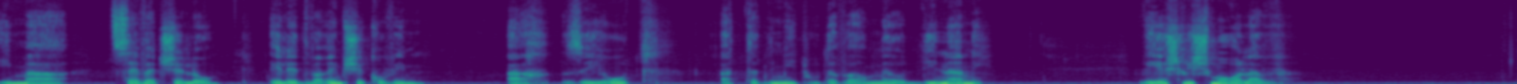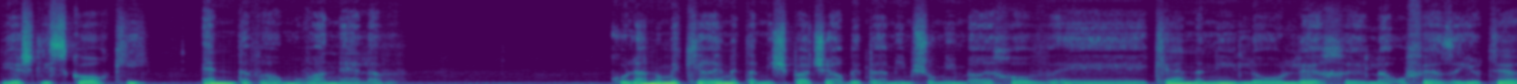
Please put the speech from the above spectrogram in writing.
עם הצוות שלו, אלה דברים שקובעים. אך זהירות, התדמית הוא דבר מאוד דינמי, ויש לשמור עליו. יש לזכור כי אין דבר מובן מאליו. כולנו מכירים את המשפט שהרבה פעמים שומעים ברחוב, אה, כן, אני לא הולך אה, לרופא הזה יותר,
